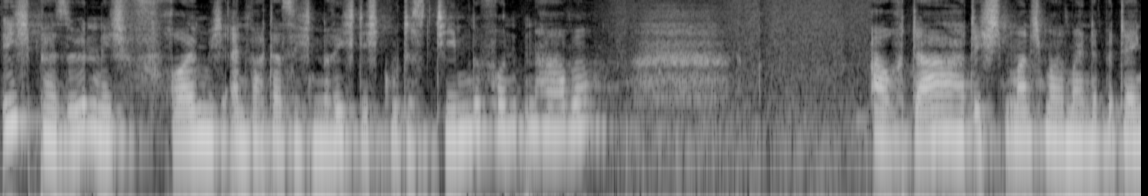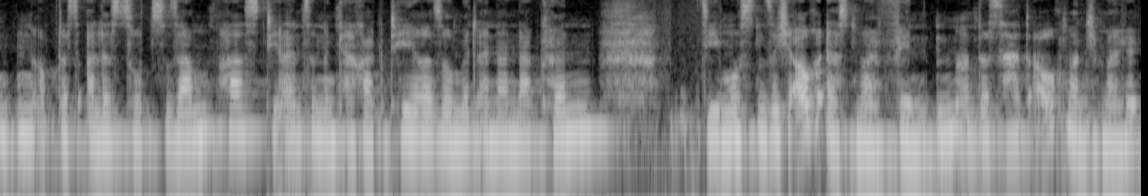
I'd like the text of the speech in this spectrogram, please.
ich persönlich freue mich einfach, dass ich ein richtig gutes Team gefunden habe. Auch da hatte ich manchmal meine Bedenken, ob das alles so zusammenpasst, die einzelnen Charaktere so miteinander können. Die mussten sich auch erstmal finden und das hat auch manchmal ge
